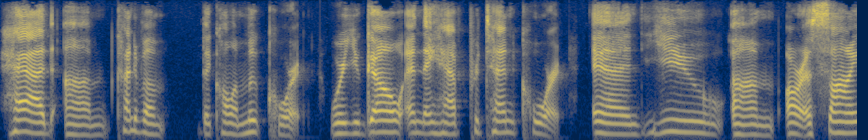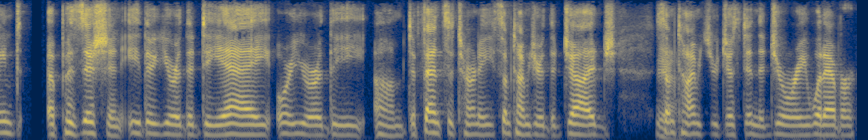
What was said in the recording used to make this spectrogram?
had um, kind of a, they call a moot court, where you go and they have pretend court and you um, are assigned a position. Either you're the DA or you're the um, defense attorney. Sometimes you're the judge. Yeah. Sometimes you're just in the jury, whatever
